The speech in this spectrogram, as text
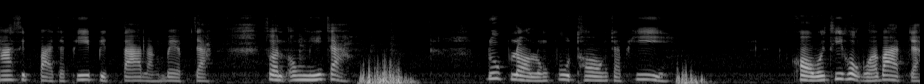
ห้าสิบบาทจ้ะพี่ปิดตาหลังแบบจ้ะส่วนองค์นี้จ้ะรูปหล่อหลวงปู่ทองจ้ะพี่ ขอไว้ที่หกร้อยบาทจ้ะ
